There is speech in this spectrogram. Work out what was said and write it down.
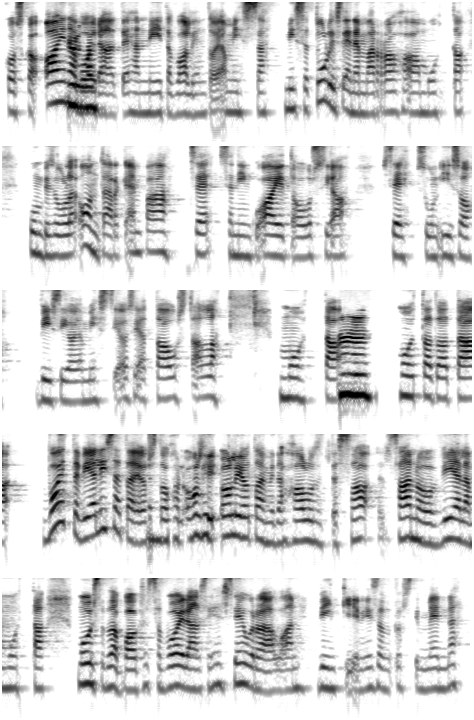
koska aina Kyllä. voidaan tehdä niitä valintoja, missä, missä tulisi enemmän rahaa, mutta kumpi sulle on tärkeämpää, se, se niin kuin aitous ja se sun iso visio ja missio siellä taustalla. Mutta, mm. mutta tota, voitte vielä lisätä, jos tuohon oli, oli jotain, mitä halusitte sa- sanoa vielä, mutta muussa tapauksessa voidaan siihen seuraavaan vinkkiin niin sanotusti mennä.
